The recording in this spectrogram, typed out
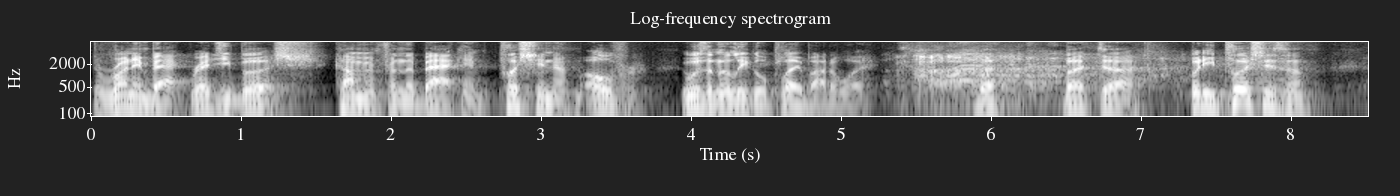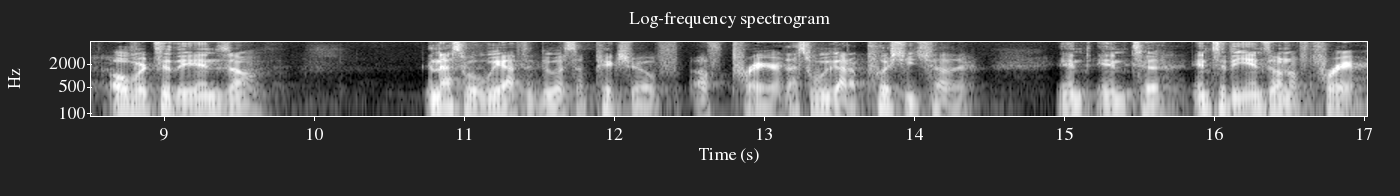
the running back Reggie Bush coming from the back and pushing him over. It was an illegal play, by the way, but but uh, but he pushes him over to the end zone, and that's what we have to do. It's a picture of of prayer. That's what we got to push each other in, into into the end zone of prayer.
